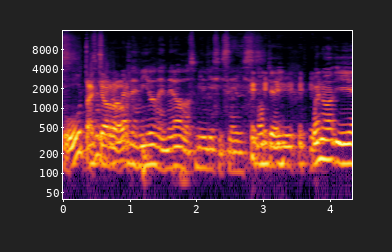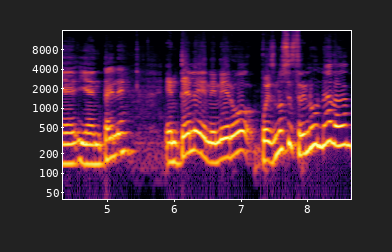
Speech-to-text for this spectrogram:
Puta, Ese qué es el horror. Robert De Niro de enero 2016. Ok. bueno, y, eh, y en tele. En tele en enero, pues no se estrenó nada.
